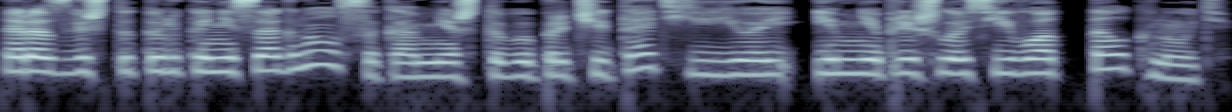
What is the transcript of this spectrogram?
разве что только не согнулся ко мне, чтобы прочитать ее, и мне пришлось его оттолкнуть.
